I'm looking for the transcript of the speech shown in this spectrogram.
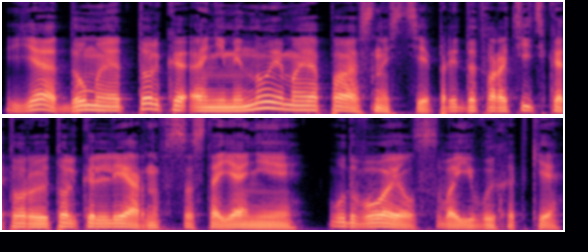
я, думая только о неминуемой опасности, предотвратить которую только Лерн в состоянии, удвоил свои выходки.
